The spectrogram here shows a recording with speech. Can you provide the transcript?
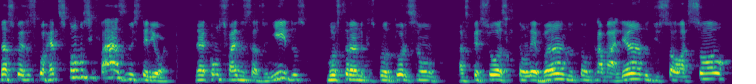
das coisas corretas como se faz no exterior, né? Como se faz nos Estados Unidos, mostrando que os produtores são as pessoas que estão levando, estão trabalhando de sol a sol.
